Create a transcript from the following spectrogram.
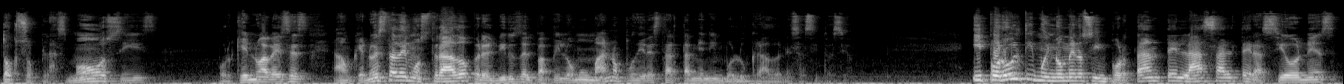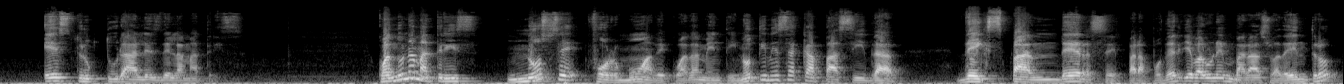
toxoplasmosis. ¿Por qué no a veces, aunque no está demostrado, pero el virus del papiloma humano pudiera estar también involucrado en esa situación? Y por último y no menos importante, las alteraciones estructurales de la matriz. Cuando una matriz no se formó adecuadamente y no tiene esa capacidad de expanderse para poder llevar un embarazo adentro,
